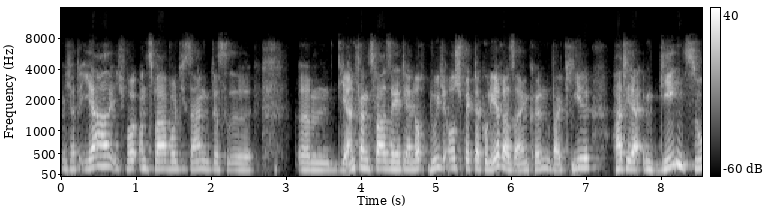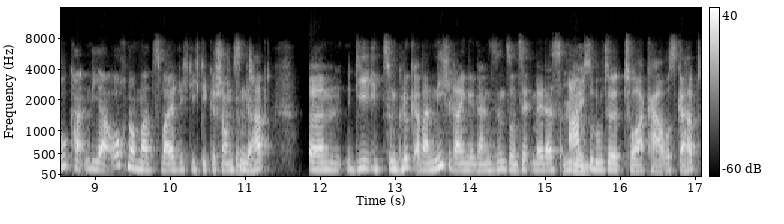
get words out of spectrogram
Ich hatte, ja, ich wollte, und zwar wollte ich sagen, dass äh, ähm, die Anfangsphase hätte ja noch durchaus spektakulärer sein können, weil Kiel hatte ja im Gegenzug, hatten die ja auch noch mal zwei richtig dicke Chancen Stimmt. gehabt ähm, die zum Glück aber nicht reingegangen sind, sonst hätten wir das Üling. absolute Torchaos gehabt.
